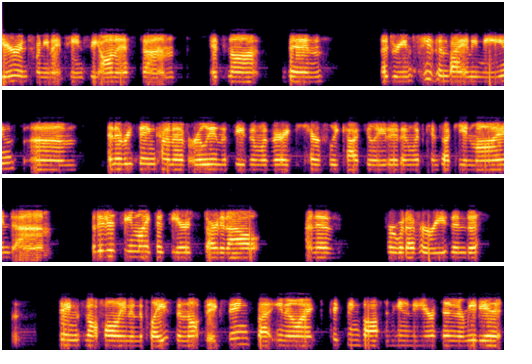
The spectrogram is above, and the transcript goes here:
year in 2019, to be honest. Um, it's not been a dream season by any means. Um, and everything kind of early in the season was very carefully calculated and with Kentucky in mind. Um, but it just seemed like this year started out kind of, for whatever reason, just things not falling into place and not big things. But, you know, I kicked things off the beginning of the year with an intermediate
